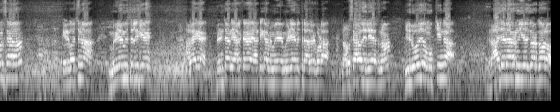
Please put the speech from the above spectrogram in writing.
నమస్కారం. ఇక్కడికి వచ్చిన మీడియా మిత్రులకి అలాగే ప్రింట్ అండ్ ఎలక్ట్రికల్ మీడియా మిత్రులందరూ కూడా నమస్కారాలు తెలియజేస్తున్నాం. ఈరోజు ముఖ్యంగా రాజానగర్ నియోజకవర్గంలో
